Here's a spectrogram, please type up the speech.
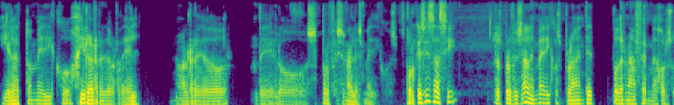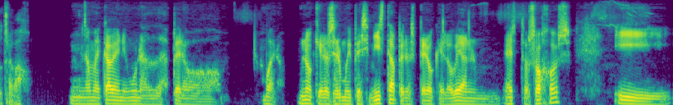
y el acto médico gira alrededor de él, no alrededor de los profesionales médicos. Porque si es así, los profesionales médicos probablemente podrán hacer mejor su trabajo. No me cabe ninguna duda, pero bueno, no quiero ser muy pesimista, pero espero que lo vean estos ojos y,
